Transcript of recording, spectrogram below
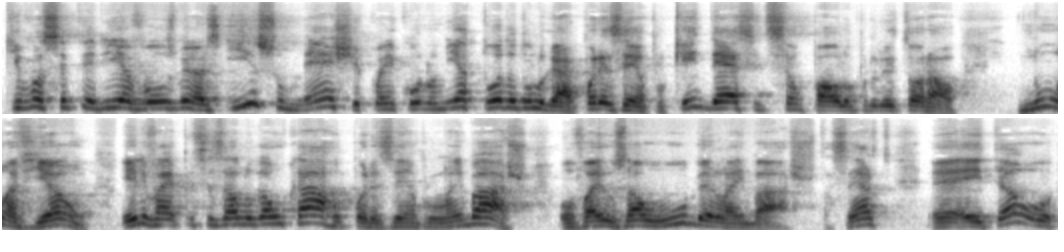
que você teria voos melhores. Isso mexe com a economia toda do lugar. Por exemplo, quem desce de São Paulo para o litoral num avião, ele vai precisar alugar um carro, por exemplo, lá embaixo, ou vai usar o Uber lá embaixo, tá certo? É, então, o,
